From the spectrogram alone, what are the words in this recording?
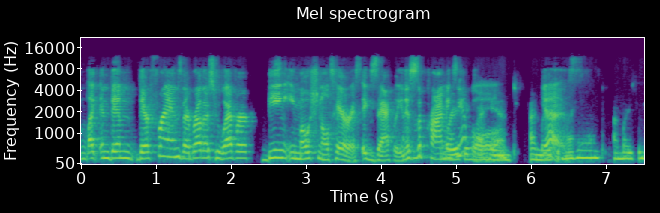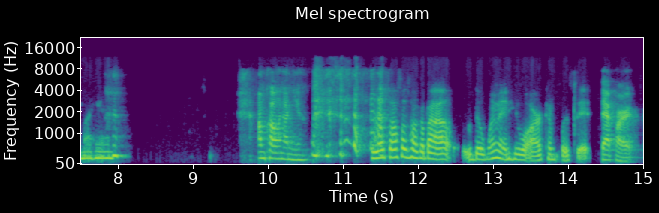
like in them, their friends, their brothers, whoever, being emotional terrorists. Exactly, and this is a prime I'm example. My hand. I'm yes. raising my hand. I'm raising my hand. I'm calling on you. Let's also talk about the women who are complicit. That part.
